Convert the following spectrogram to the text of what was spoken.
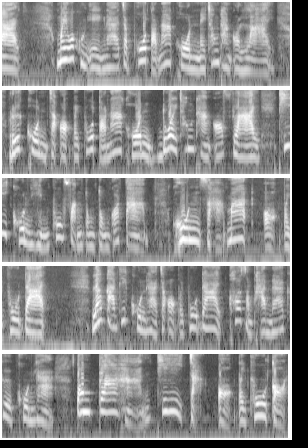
ได้ ไม่ว่าคุณเองนะคะจะพูดต่อหน้าคนในช่องทางออนไลน์ หรือคุณจะออกไปพูดต่อหน้าคนด้วยช่องทางออฟไลน์ ที่คุณเห็นผู้ฟังตรงๆก็ตาม คุณสามารถออกไปพูดได้ แล้วการที่คุณค่ะจะออกไปพูดได้ ข้อสำคัญนะคือคุณค่ะ ต้องกล้าหาญที่จะออกไปพูดก่อน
